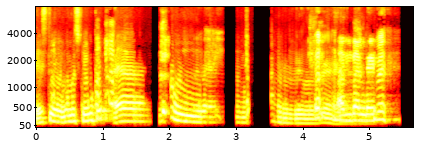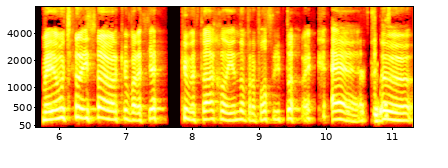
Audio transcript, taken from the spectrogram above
Este Gómez Cuenco. Ándale. Me, me, dio mucha risa porque parecía que me estaba jodiendo a propósito. Eh, uh,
